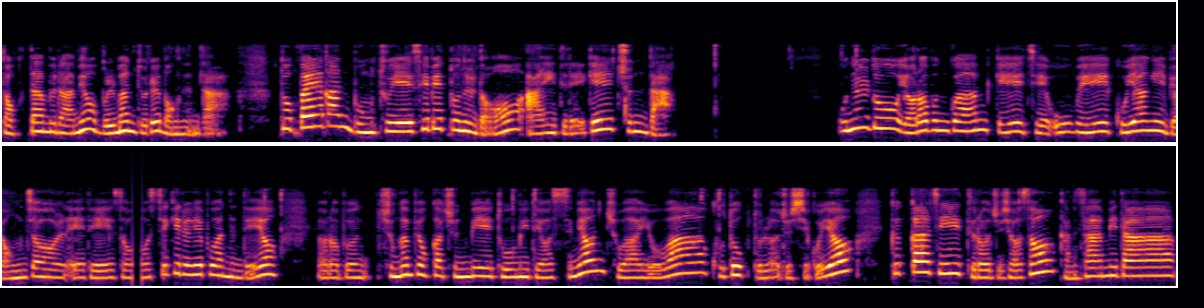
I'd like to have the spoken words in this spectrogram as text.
덕담을 하며 물만두를 먹는다. 또 빨간 봉투에 세뱃돈을 넣어 아이들에게 준다. 오늘도 여러분과 함께 제5회 고향의 명절에 대해서 쓰기를 해보았는데요. 여러분 중간평가 준비에 도움이 되었으면 좋아요와 구독 눌러주시고요. 끝까지 들어주셔서 감사합니다.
